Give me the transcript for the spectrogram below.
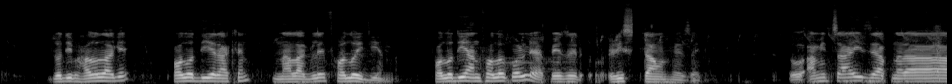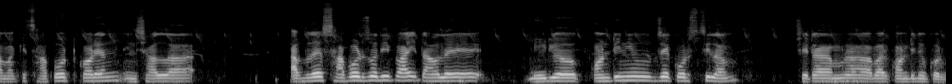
যদি ভালো লাগে ফলো দিয়ে রাখেন, না লাগলে ফলোই দিয়েন না। ফলো দিয়ে আনফলো করলে পেজের রিস্ক ডাউন হয়ে যায়। তো আমি চাই যে আপনারা আমাকে সাপোর্ট করেন ইনশাল্লাহ আপনাদের সাপোর্ট যদি পাই, তাহলে ভিডিও কন্টিনিউ যে করছিলাম সেটা আমরা আবার কন্টিনিউ করব।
